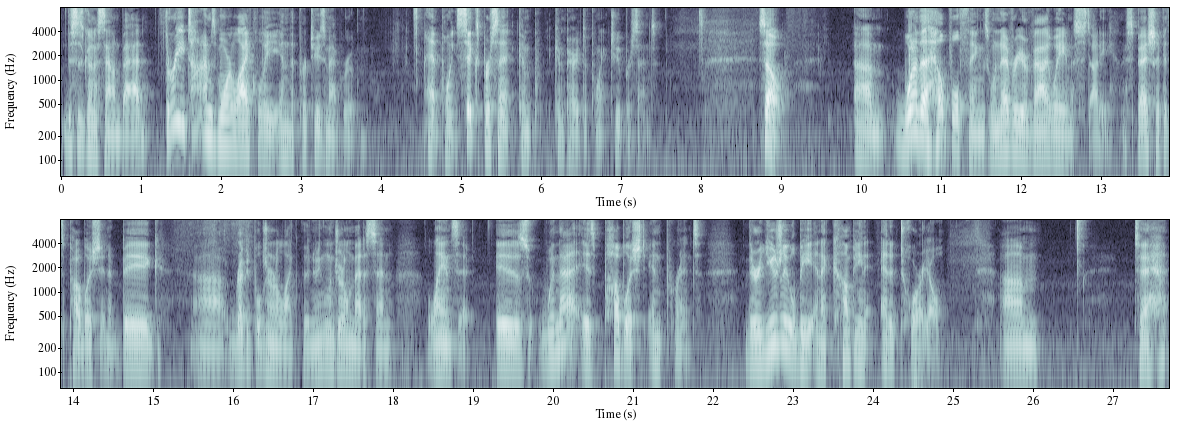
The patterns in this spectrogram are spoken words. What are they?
This is going to sound bad. Three times more likely in the pertuzumab group, at 0.6% comp- compared to 0.2%. So, um, one of the helpful things whenever you're evaluating a study, especially if it's published in a big, uh, reputable journal like the New England Journal of Medicine, Lancet, is when that is published in print, there usually will be an accompanying editorial um, to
